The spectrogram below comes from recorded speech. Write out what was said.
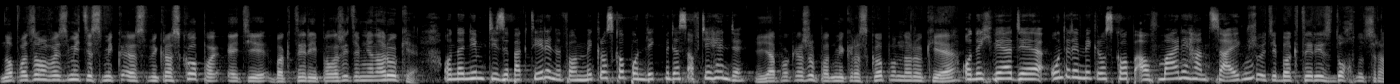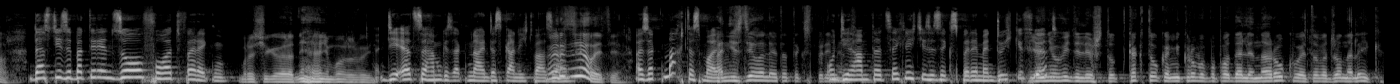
Но потом возьмите с, мик- э, с микроскопа эти бактерии и положите мне на руки. Und dann nimmt diese Bakterien vom Mikroskop und legt mir das auf die Hände. И я покажу под микроскопом на руке, Und ich werde unter dem Mikroskop auf meine Hand zeigen, что эти бактерии сдохнут сразу. dass diese Bakterien sofort verrecken. Врачи говорят, не, не может быть. Die Ärzte haben gesagt, nein, das kann nicht wahr Говорят, sein. сделайте. Er sagt, mach das mal. Они сделали этот Und эксперимент. die haben tatsächlich dieses Experiment И они durchgeführt. увидели, что как только микробы попадали на руку этого Джона Лейка,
